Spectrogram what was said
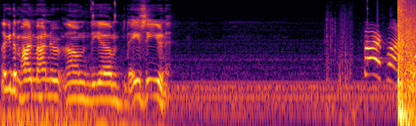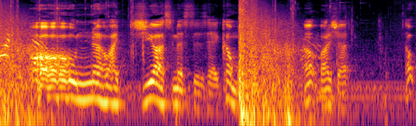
Look at him hiding behind the, um, the, um, the AC unit. Firefly. Oh no, I just missed his head. Come on. Oh, body shot. Oh,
